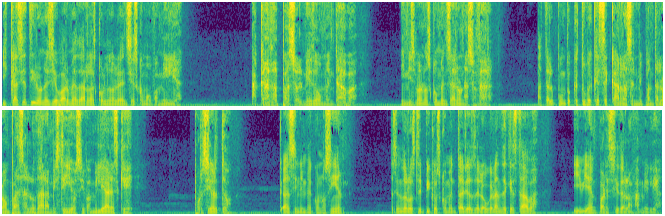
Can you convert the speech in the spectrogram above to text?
y casi a tirones llevarme a dar las condolencias como familia. A cada paso el miedo aumentaba y mis manos comenzaron a sudar, a tal punto que tuve que secarlas en mi pantalón para saludar a mis tíos y familiares que, por cierto, casi ni me conocían, haciendo los típicos comentarios de lo grande que estaba y bien parecido a la familia.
